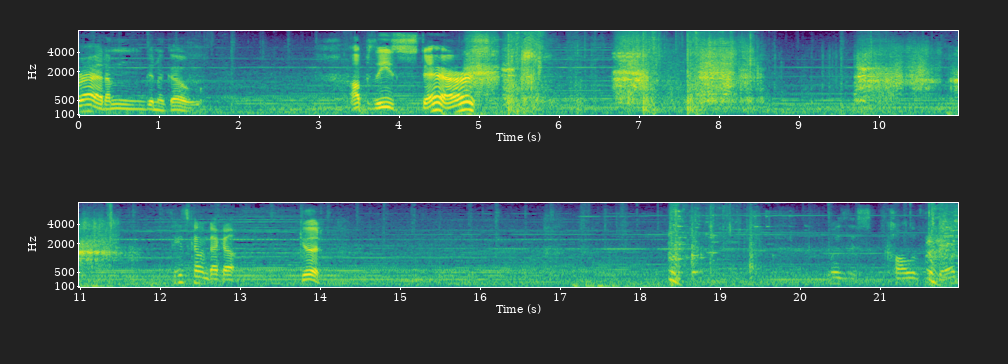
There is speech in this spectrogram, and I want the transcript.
Alright, I'm gonna go. Up these stairs. I think it's coming back up. Good. What is this? Call of the Dead?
